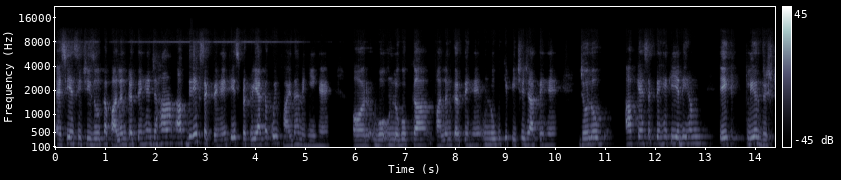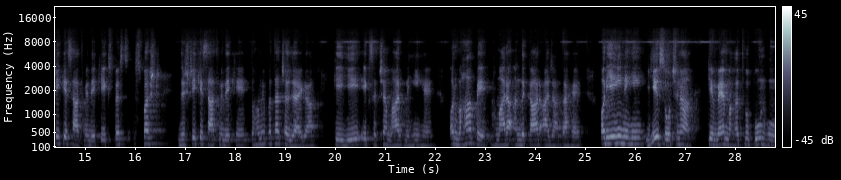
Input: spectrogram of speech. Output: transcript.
ऐसी ऐसी चीज़ों का पालन करते हैं जहाँ आप देख सकते हैं कि इस प्रक्रिया का कोई फ़ायदा नहीं है और वो उन लोगों का पालन करते हैं, उन लोगों के पीछे जाते हैं, जो लोग, आप कह सकते हैं कि यदि हम एक क्लियर दृष्टि के साथ में देखें, एक स्पष्ट दृष्टि के साथ में देखें तो हमें पता चल जाएगा कि ये एक सच्चा मार्ग नहीं है और वहाँ पे हमारा अंधकार आ जाता है। और यही नहीं ये सोचना कि मैं महत्वपूर्ण हूँ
